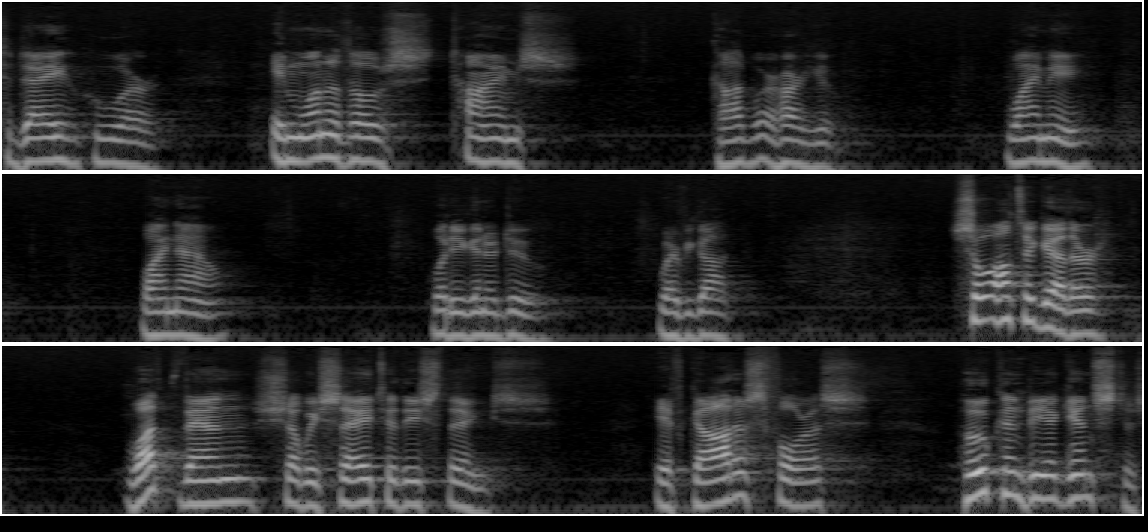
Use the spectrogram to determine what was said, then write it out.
today who are in one of those times God, where are you? Why me? Why now? What are you going to do? Where have you got? So, altogether, what then shall we say to these things? If God is for us, who can be against us?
